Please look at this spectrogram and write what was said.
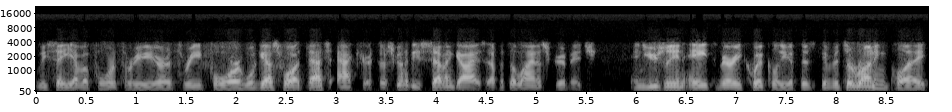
we say you have a 4 3 or a 3 4. Well, guess what? That's accurate. There's going to be seven guys up at the line of scrimmage, and usually an eighth very quickly if, if it's a running play,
